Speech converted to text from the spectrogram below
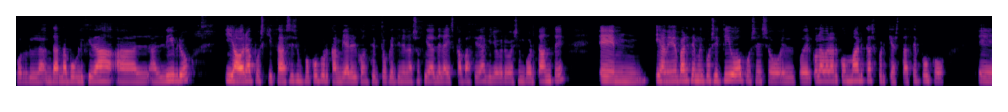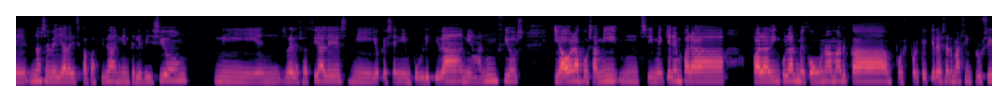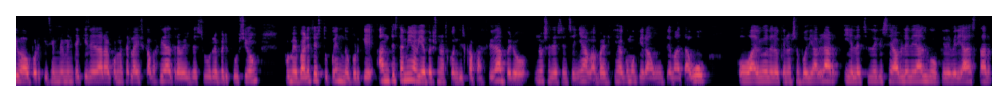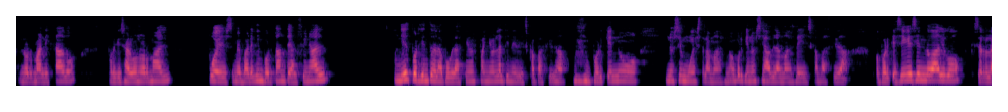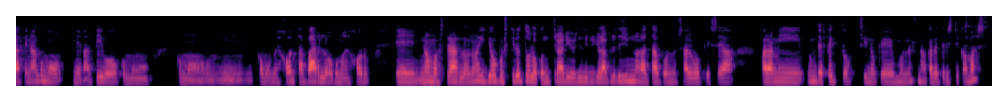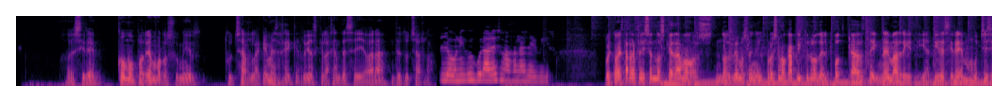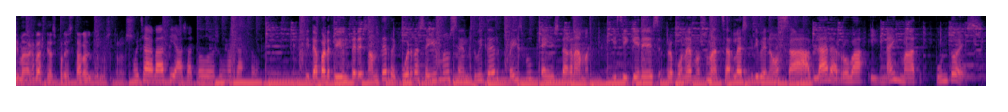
dar la publicidad al, libro y ahora pues quizás es un poco por cambiar el concepto que tiene la sociedad de la discapacidad, que yo creo que es importante. Em, y a mí me parece muy positivo pues eso, el poder colaborar con marcas porque hasta hace poco eh, no se veía la discapacidad ni en televisión, ni en redes sociales, ni yo qué sé, ni en publicidad, ni en anuncios. Y ahora pues a mí, mm, si me quieren para para vincularme con una marca pues porque quiere ser más inclusiva o porque simplemente quiere dar a conocer la discapacidad a través de su repercusión, pues me parece estupendo, porque antes también había personas con discapacidad, pero no se les enseñaba, parecía como que era un tema tabú o algo de lo que no se podía hablar y el hecho de que se hable de algo que debería estar normalizado, porque es algo normal, pues me parece importante. Al final, un 10% de la población española tiene discapacidad. ¿Por qué no no se muestra más, ¿no? Porque no se habla más de discapacidad o porque sigue siendo algo que se relaciona como negativo, como, como, como mejor taparlo, como mejor eh, no mostrarlo, ¿no? Y yo pues quiero todo lo contrario, es decir, yo la prótesis no la tapo, no es algo que sea para mí un defecto, sino que, bueno, es una característica más. Siré, ¿cómo podríamos resumir tu charla? ¿Qué mensaje querrías que la gente se llevara de tu charla? Lo único incurable son las ganas de vivir. Pues con esta reflexión nos quedamos. Nos vemos en el próximo capítulo del podcast de Ignite Madrid. Y a ti, Desiree, muchísimas gracias por estar hoy con nosotros. Muchas gracias a todos. Un abrazo. Si te ha parecido interesante, recuerda seguirnos en Twitter, Facebook e Instagram. Y si quieres proponernos una charla, escríbenos a hablar.ignitemad.es.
